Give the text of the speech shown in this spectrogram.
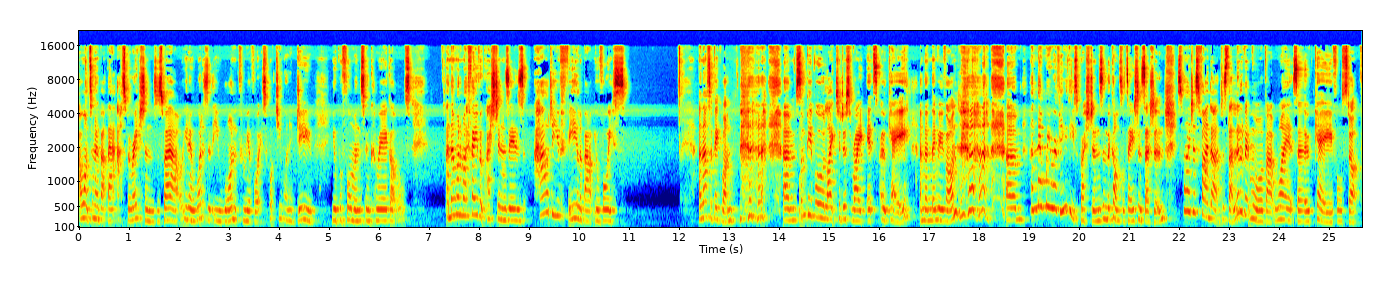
I want to know about their aspirations as well. You know, what is it that you want from your voice? What do you want to do? Your performance and career goals. And then one of my favorite questions is, how do you feel about your voice? And that's a big one. um, some people like to just write, it's okay, and then they move on. um, and then we review these questions in the consultation session. So I just find out just that little bit more about why it's okay, full stop.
